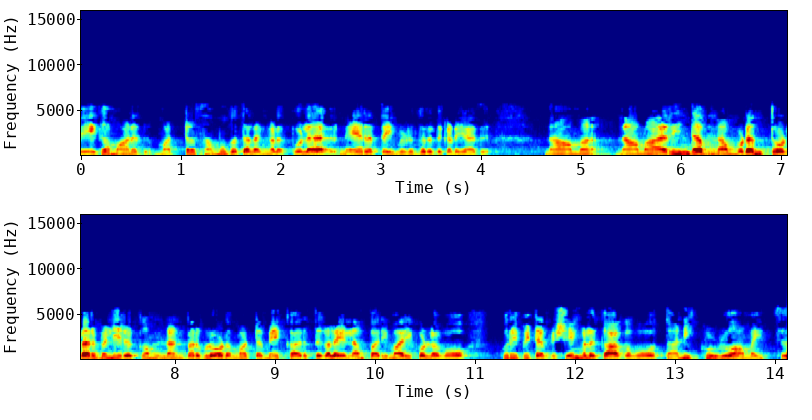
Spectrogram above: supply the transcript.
வேகமானது மற்ற சமூக தளங்களை போல நேரத்தை விழுங்குறது கிடையாது. நாம நாம அறிந்த நம்முடன் தொடர்பில் இருக்கும் நண்பர்களோடு மட்டுமே கருத்துக்களை எல்லாம் பரிமாறிக்கொள்ளவோ குறிப்பிட்ட விஷயங்களுக்காகவோ தனிக்குழு அமைத்து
